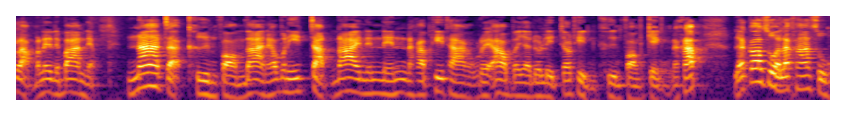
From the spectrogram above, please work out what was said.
กลับมาเล่นในบ้านเนี่ยน่าจะคืนฟอร์มได้นะครับวันนี้จัดได้เน้นๆนะครับที่ทางเรอัลบายาโดลิดเจ้าถิ่นคืนฟอร์มเก่งนะครับแล้วก็ส่วนราคาสูง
